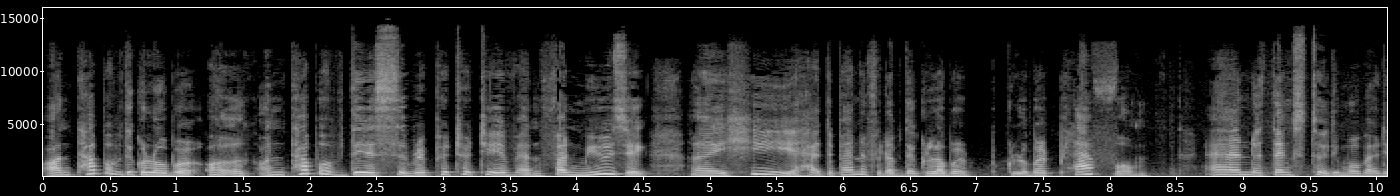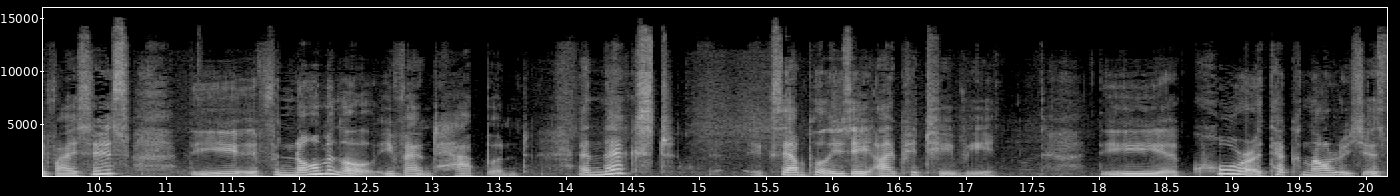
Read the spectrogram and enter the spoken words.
on top of the global, uh, on top of this repetitive and fun music, uh, he had the benefit of the global global platform. And thanks to the mobile devices, the phenomenal event happened. And next, example is a IPTV. The core technologies,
